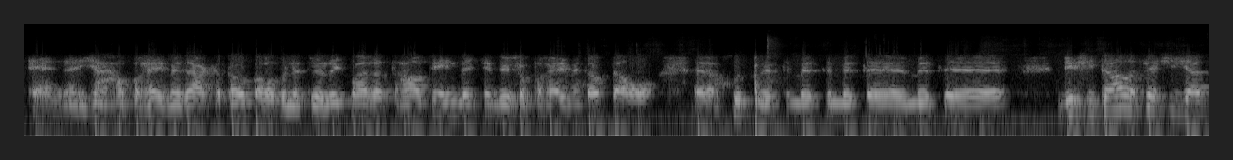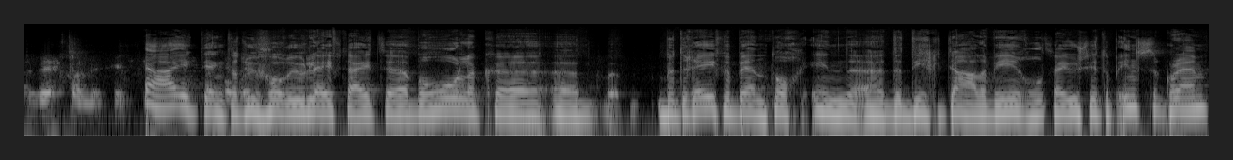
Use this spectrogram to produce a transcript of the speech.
En uh, ja, op een gegeven moment raak ik het ook over natuurlijk. Maar dat houdt in dat je dus op een gegeven moment ook wel uh, goed met, met, met, uh, met digitale versies uit de weg kan. Ja, ik denk dat u voor uw leeftijd behoorlijk bedreven bent nog in de digitale wereld. U zit op Instagram.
